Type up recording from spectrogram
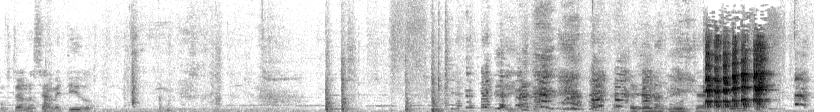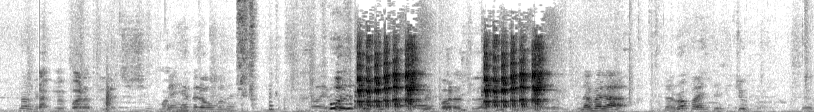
Usted no se ha metido. Con usted. Me. Me párate la chicha. Deje, pero vos. Me párate la chicha. Dame la, la ropa este, chup. Pero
